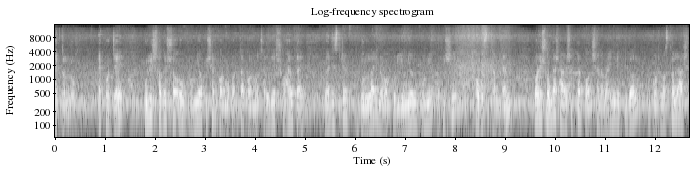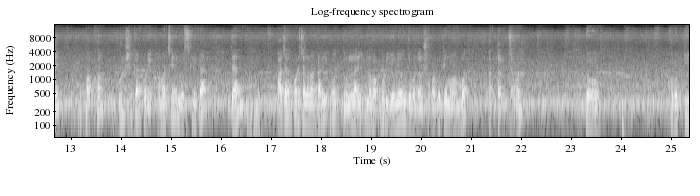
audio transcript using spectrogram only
একদল লোক। এক পর্যায়ে পুলিশ সদস্য ও ভূমি অফিসের কর্মকর্তা কর্মচারীদের সহায়তায় ম্যাজিস্ট্রেট দোল্লাই নবাবপুর ইউনিয়ন ভূমি অফিসে অবস্থান নেন। পরে সন্ধ্যা সাড়ে সাতটার পর সেনাবাহিনীর একটি দল ঘটনাস্থলে আসে। তখন ভুল স্বীকার করে ক্ষমা চেয়ে মুসলিকা দেন। বাজার পরিচালনাকারী ও দোল্লাই নবাবপুর ইউনিয়ন যুবদল সভাপতি মোহাম্মদ আক্তারুজ্জামান তো খবরটি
